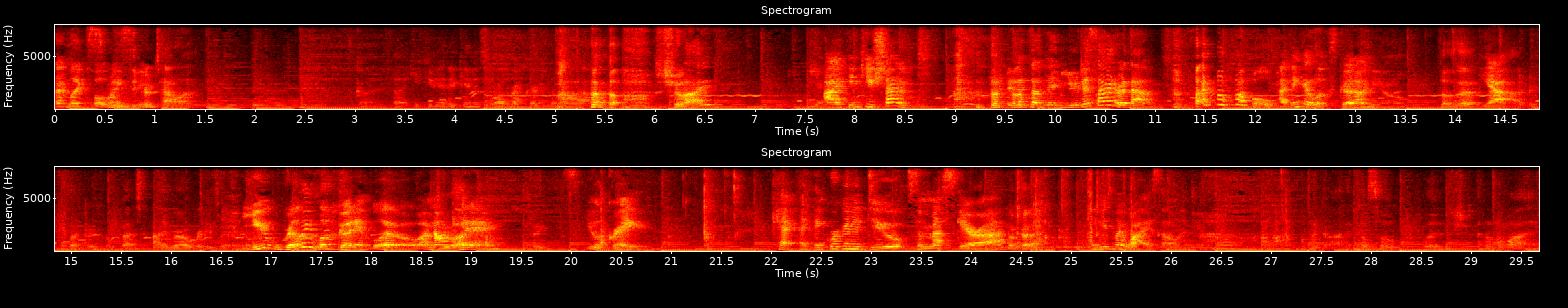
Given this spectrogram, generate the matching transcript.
I'm like It's full my secret talent. God, I feel like you could get a Guinness World Record for that. Should I? Yeah, I think you should. Is it something you decide or them? I don't know. I think it looks good on you. Does it? Yeah. I think Record for best eyebrow razor. You really look good in blue. I'm not Do I? kidding. Thanks. You look great. Okay, I think we're gonna do some mascara. Okay. I'll use my YSL so privileged. I don't know why,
